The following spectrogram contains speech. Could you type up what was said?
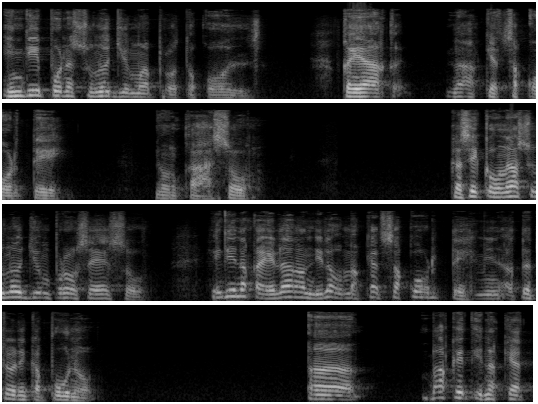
Hindi po nasunod yung mga protocol. Kaya naakyat sa korte yung kaso. Kasi kung nasunod yung proseso, hindi na kailangan nila umakyat sa korte. I mean, at Attorney Capuno, ah, bakit inakyat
